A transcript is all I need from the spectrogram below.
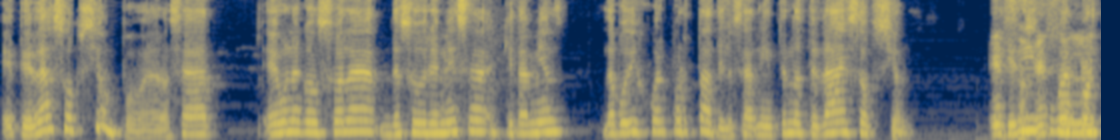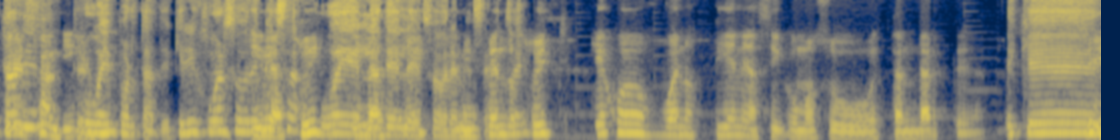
eh, te da esa opción, po, weón. o sea, es una consola de sobremesa que también la podéis jugar portátil, o sea, Nintendo te da esa opción. Eso, ¿Queréis eso jugar es lo portátil? interesante. Jugáis portátil. ¿Queréis jugar sobre la mesa? Switch- Jugáis en la la tele Switch, sobre mesa. Nintendo ¿cachai? Switch, ¿qué juegos buenos tiene así como su estandarte? Es que Sí,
